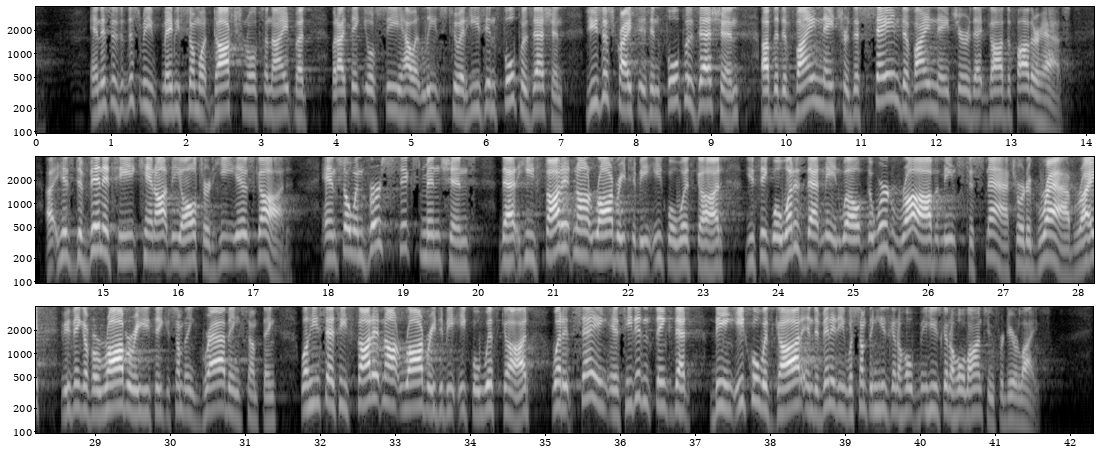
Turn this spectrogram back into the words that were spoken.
And this, is, this will be maybe somewhat doctrinal tonight, but, but I think you'll see how it leads to it. He's in full possession Jesus Christ is in full possession of the divine nature, the same divine nature that God the Father has. Uh, his divinity cannot be altered, He is God. And so when verse 6 mentions that he thought it not robbery to be equal with God, you think, well, what does that mean? Well, the word rob means to snatch or to grab, right? If you think of a robbery, you think of something grabbing something. Well, he says he thought it not robbery to be equal with God. What it's saying is he didn't think that being equal with God and divinity was something he's going to hold, he's going to hold on to for dear life.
